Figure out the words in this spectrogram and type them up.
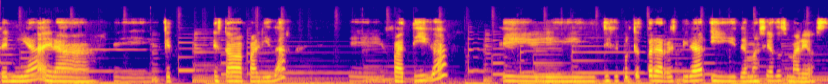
tenía era eh, que estaba pálida, eh, fatiga y dificultad para respirar y demasiados mareos.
